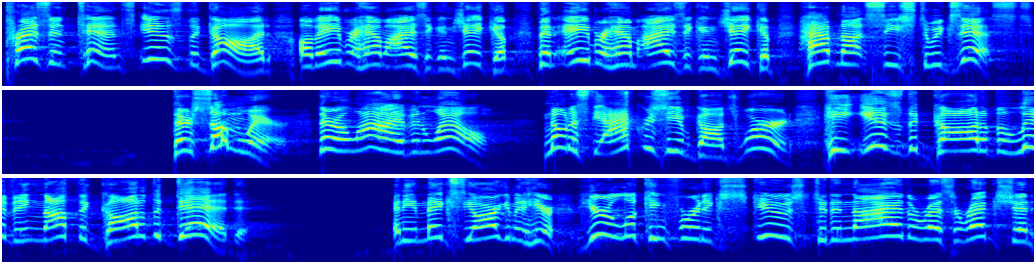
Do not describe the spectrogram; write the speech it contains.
present tense, is the God of Abraham, Isaac, and Jacob, then Abraham, Isaac, and Jacob have not ceased to exist. They're somewhere. They're alive and well. Notice the accuracy of God's word. He is the God of the living, not the God of the dead. And he makes the argument here you're looking for an excuse to deny the resurrection.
